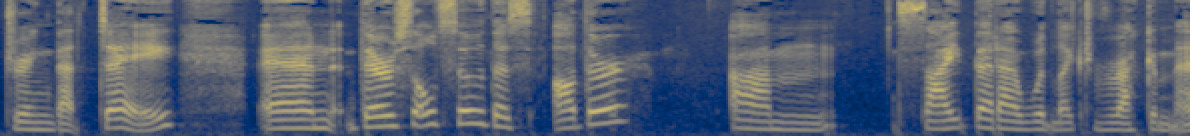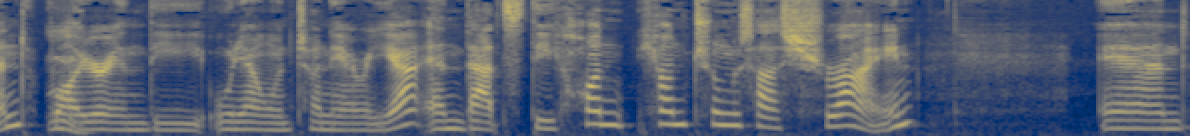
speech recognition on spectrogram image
during that day. And there's also this other um, site that I would like to recommend while mm. you're in the Unyang Onyanguncheon area, and that's the Hyun, Hyunchungsa Shrine. And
